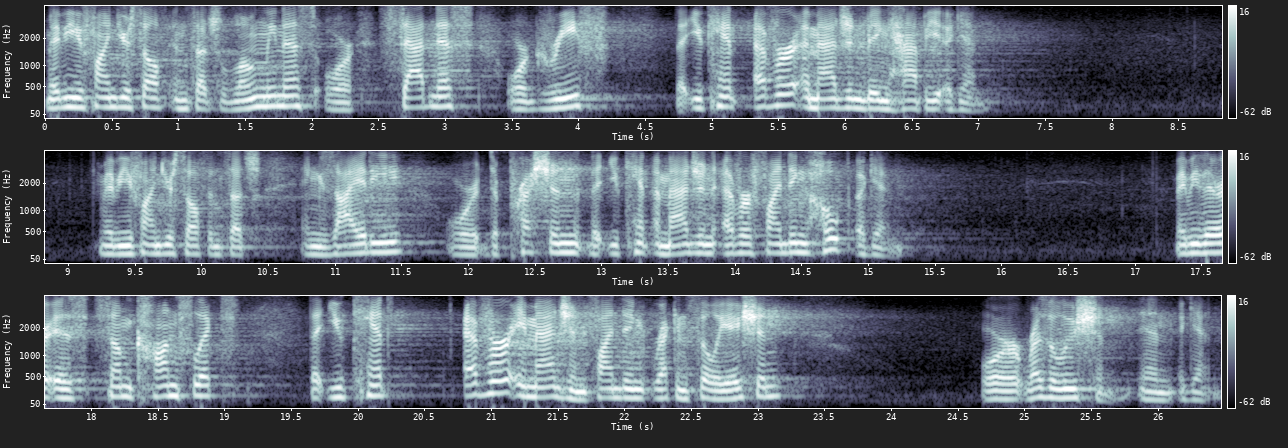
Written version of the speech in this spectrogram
Maybe you find yourself in such loneliness or sadness or grief that you can't ever imagine being happy again. Maybe you find yourself in such anxiety or depression that you can't imagine ever finding hope again. Maybe there is some conflict that you can't ever imagine finding reconciliation or resolution in again.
